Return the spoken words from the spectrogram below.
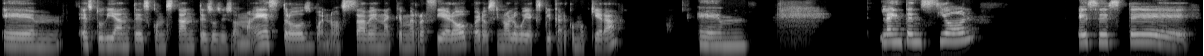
em, estudiantes constantes o si son maestros, bueno, saben a qué me refiero, pero si no, lo voy a explicar como quiera. Em, la intención es este,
